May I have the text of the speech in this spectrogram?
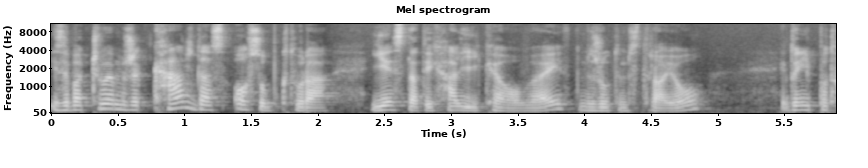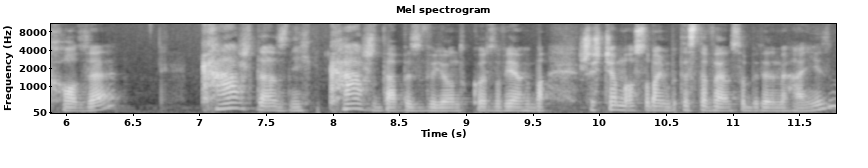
i zobaczyłem, że każda z osób, która jest na tej hali Ikeowej, w tym żółtym stroju, jak do niej podchodzę, każda z nich, każda bez wyjątku, rozmawiałem chyba sześcioma osobami, bo testowałem sobie ten mechanizm,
